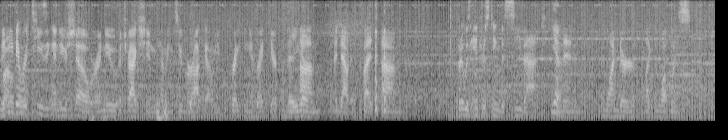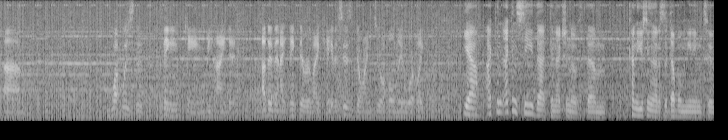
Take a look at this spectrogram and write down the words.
Maybe they were teasing a new show or a new attraction coming to Morocco. You're breaking it right here. There you go. Um, I doubt it, but um, but it was interesting to see that, Yeah. and then wonder like what was um, what was the thinking behind it, other than I think they were like, hey, this is going to a whole new world. Like, Yeah, I can I can see that connection of them kind of using that as a double meaning to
